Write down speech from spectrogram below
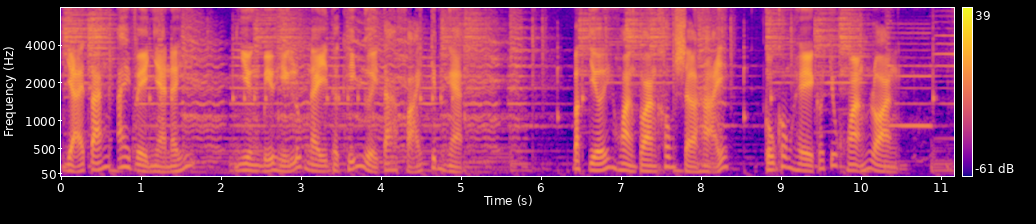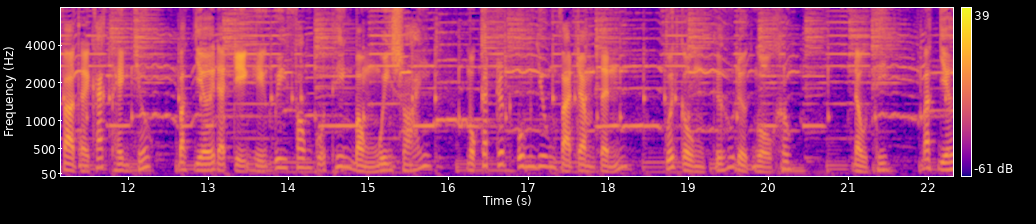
giải tán ai về nhà nấy, nhưng biểu hiện lúc này thật khiến người ta phải kinh ngạc. Bắc giới hoàn toàn không sợ hãi, cũng không hề có chút hoảng loạn. Vào thời khắc then chốt, Bắc giới đã triển hiện uy phong của thiên bồng nguyên soái một cách rất ung dung và trầm tĩnh, cuối cùng cứu được ngộ không. Đầu tiên, Bắc giới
